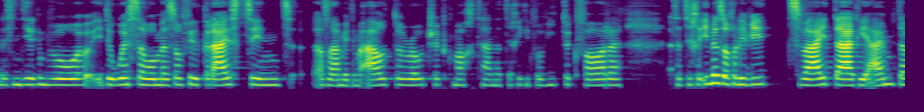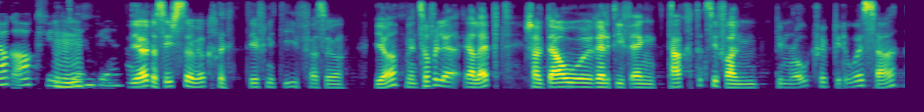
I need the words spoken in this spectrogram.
wir sind irgendwo in den USA, wo wir so viel gereist sind, also auch mit dem Auto Roadtrip gemacht haben, natürlich irgendwo weitergefahren. Es hat sich immer so ein bisschen wie zwei Tage in einem Tag angefühlt. Mhm. Irgendwie. Ja, das ist so wirklich, definitiv. Also ja, wir haben so viel erlebt. Es war halt auch relativ eng taktet, vor allem beim Roadtrip in den USA.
